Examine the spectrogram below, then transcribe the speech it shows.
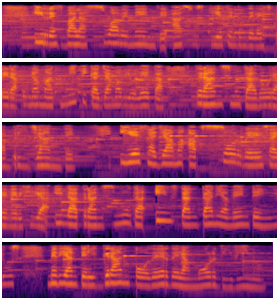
y resbala suavemente a sus pies en donde la espera una magnífica llama violeta transmutadora brillante. Y esa llama absorbe esa energía y la transmuta instantáneamente en luz mediante el gran poder del amor divino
